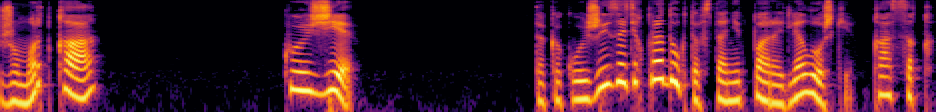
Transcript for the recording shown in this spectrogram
жұмыртқа, көже. Так какой же из этих продуктов станет парой для ложки? Касык.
